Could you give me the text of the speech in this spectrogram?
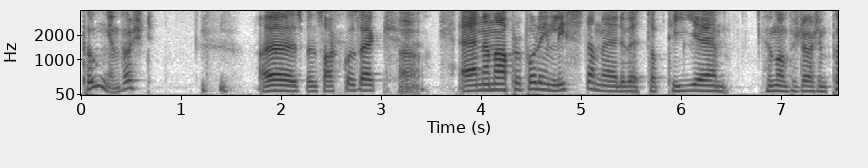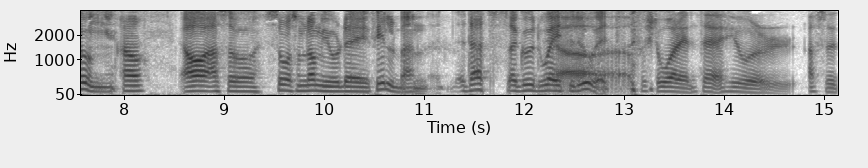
Pungen först. Ja, jag är som en saccosäck. Ja. Eh, när man apropå din lista med, du vet, topp 10, hur man förstör sin pung. Ja. Ja, alltså, så som de gjorde i filmen. That's a good way to do it. Jag förstår inte hur, alltså,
